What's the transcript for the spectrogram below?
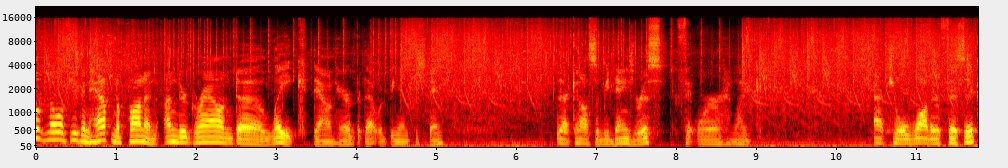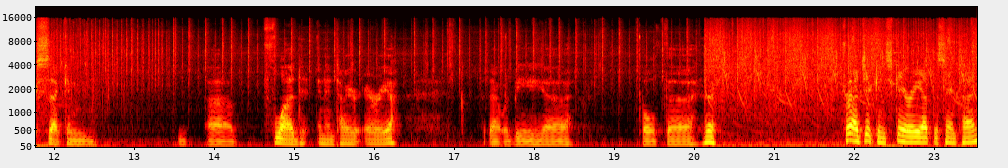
don't know if you can happen upon an underground uh, lake down here, but that would be interesting. That can also be dangerous if it were like actual water physics that can uh, flood an entire area. That would be uh, both uh, tragic and scary at the same time.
